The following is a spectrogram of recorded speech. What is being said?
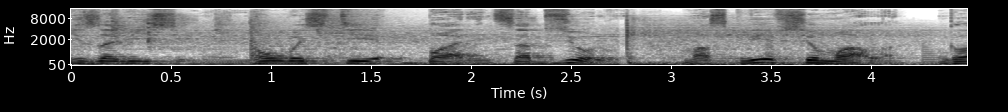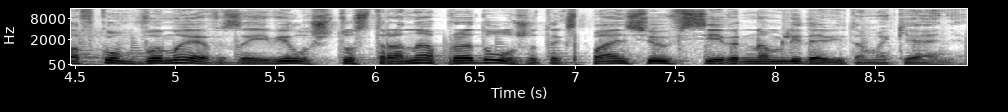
Независимые новости. Барин обзор. Москве все мало. Главком ВМФ заявил, что страна продолжит экспансию в Северном Ледовитом океане.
